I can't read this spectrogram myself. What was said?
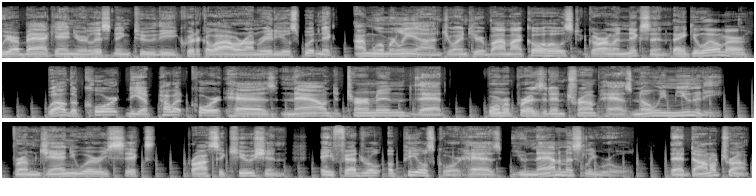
We are back, and you're listening to the Critical Hour on Radio Sputnik. I'm Wilmer Leon, joined here by my co host, Garland Nixon. Thank you, Wilmer. Well, the court, the appellate court, has now determined that former President Trump has no immunity from January 6th prosecution. A federal appeals court has unanimously ruled that Donald Trump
